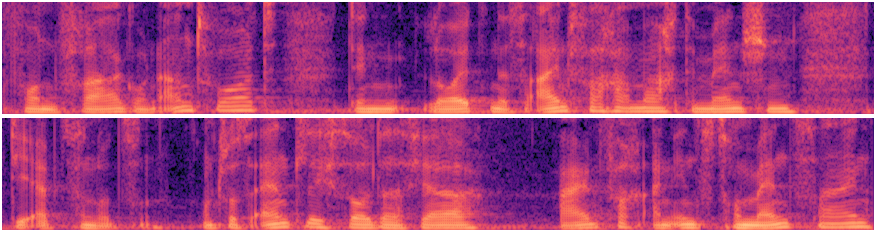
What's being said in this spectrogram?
von Frage und Antwort den Leuten es einfacher macht, den Menschen die App zu nutzen. Und schlussendlich soll das ja einfach ein Instrument sein,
